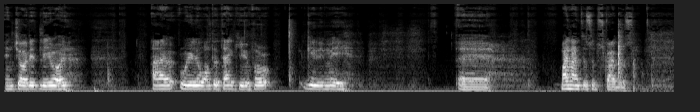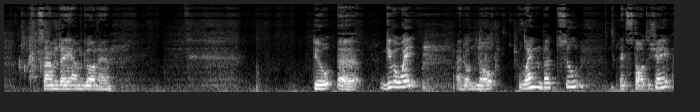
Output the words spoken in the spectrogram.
enjoyed it, Leroy. I really want to thank you for giving me uh, my 90 subscribers someday I'm gonna do a giveaway. I don't know when, but soon. Let's start the shave.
